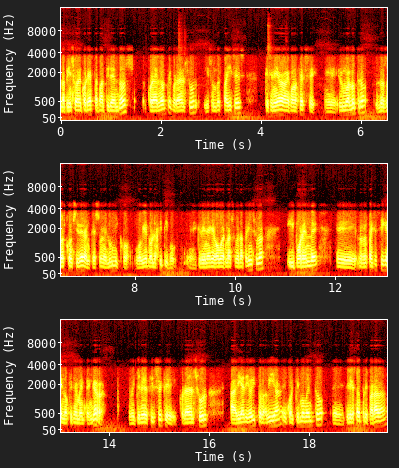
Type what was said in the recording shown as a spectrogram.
la península de Corea está partida en dos, Corea del Norte y Corea del Sur, y son dos países que se niegan a reconocerse eh, el uno al otro. Los dos consideran que son el único gobierno legítimo eh, que tiene que gobernar sobre la península y, por ende, eh, los dos países siguen oficialmente en guerra. Lo que quiere decirse que Corea del Sur, a día de hoy, todavía, en cualquier momento, tiene que estar preparada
